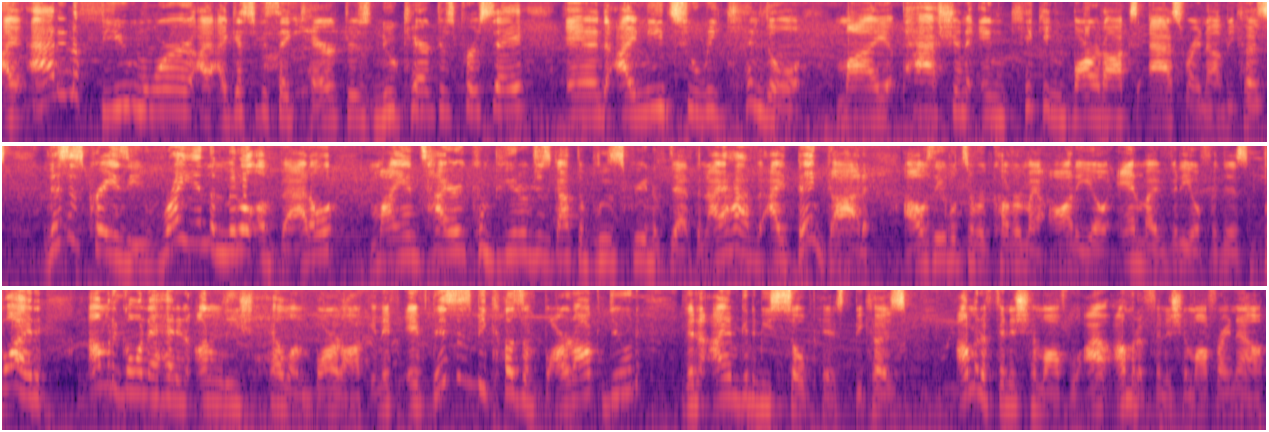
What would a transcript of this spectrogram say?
I added a few more, I, I, guess you could say characters, new characters per se, and I need to rekindle my passion in kicking Bardock's ass right now because this is crazy. Right in the middle of battle, my entire computer just got the blue screen of death, and I have, I thank God, I was able to recover my audio and my video for this, but I'm gonna go on ahead and unleash hell on Bardock, and if, if this is because of Bardock, dude, then I am gonna be so pissed because I'm gonna finish him off. I'm gonna finish him off right now.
